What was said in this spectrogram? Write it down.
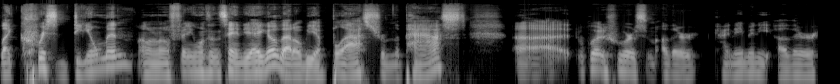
Like Chris Dielman, I don't know if anyone's in San Diego. That'll be a blast from the past. Uh, what who are some other? Can I name any other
